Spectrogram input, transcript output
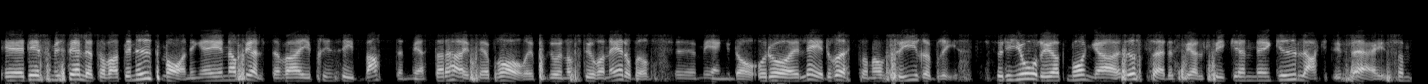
Eh, det som istället har varit en utmaning är när fälten var i princip vattenmättade här i februari på grund av stora nederbördsmängder och då led rötterna av syrebrist. Så det gjorde ju att många höstsädesfält fick en eh, gulaktig färg som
